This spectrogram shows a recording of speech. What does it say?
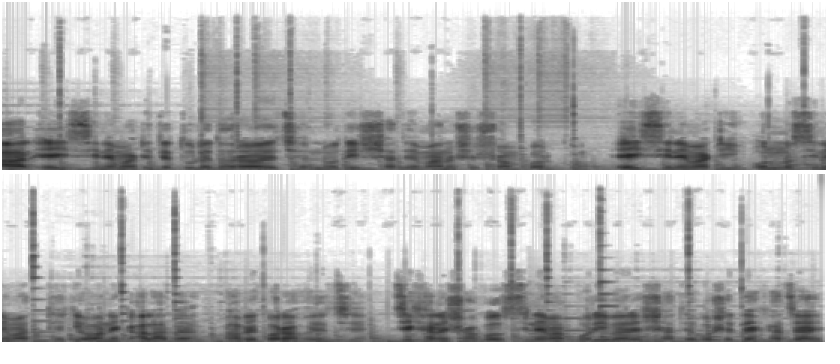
আর এই সিনেমাটিতে তুলে ধরা হয়েছে নদীর সাথে মানুষের সম্পর্ক। এই সিনেমাটি অন্য সিনেমার থেকে অনেক আলাদা ভাবে করা হয়েছে। যেখানে সকল সিনেমা পরিবারের সাথে বসে দেখা যায়,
